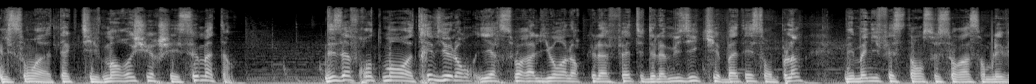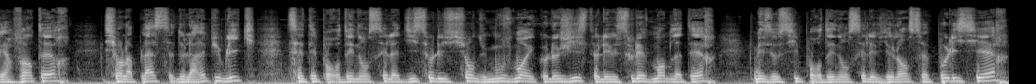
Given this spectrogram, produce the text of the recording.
Ils sont activement recherchés ce matin. Des affrontements très violents hier soir à Lyon alors que la fête de la musique battait son plein. Des manifestants se sont rassemblés vers 20h sur la place de la République. C'était pour dénoncer la dissolution du mouvement écologiste Les Soulèvements de la Terre, mais aussi pour dénoncer les violences policières.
